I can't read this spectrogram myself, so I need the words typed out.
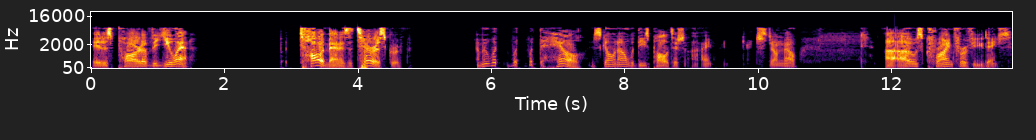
It is part of the UN. But Taliban is a terrorist group. I mean, what, what, what the hell is going on with these politicians? I, I just don't know. I, I was crying for a few days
